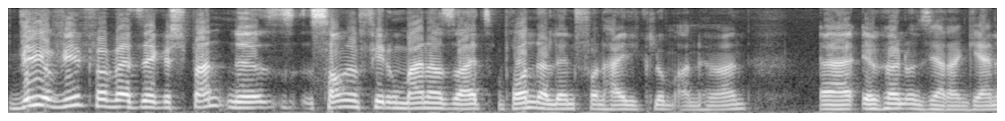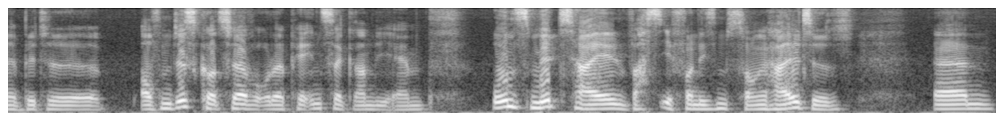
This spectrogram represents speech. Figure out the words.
bin auf jeden Fall mal sehr gespannt. Eine Songempfehlung meinerseits: Wonderland von Heidi Klum anhören. Äh, ihr könnt uns ja dann gerne bitte auf dem Discord-Server oder per Instagram-DM uns mitteilen, was ihr von diesem Song haltet. Ähm,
